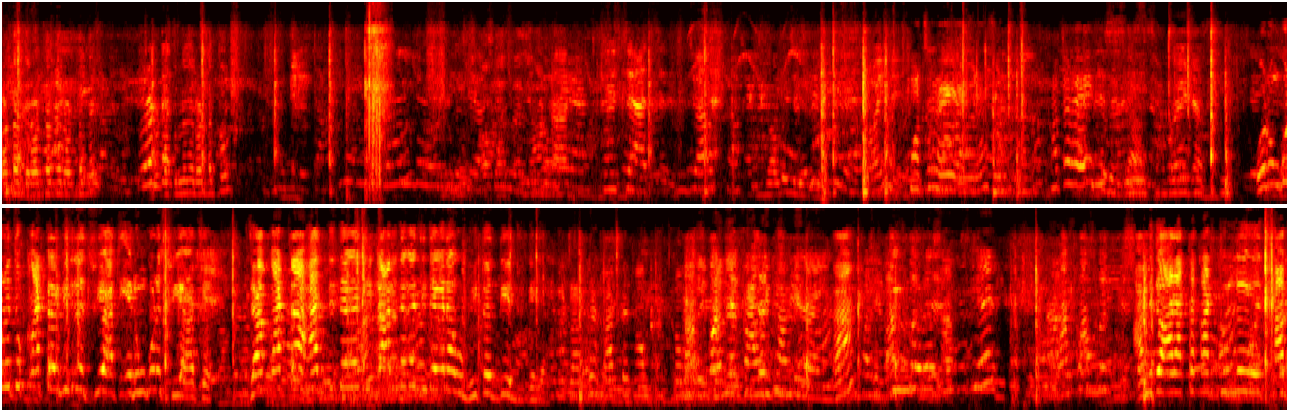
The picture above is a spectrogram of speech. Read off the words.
রটাতে রটাতে রটাতে রটা তুলে রটা তুল ওরম করে তো কাঠটার ভিতরে শুয়ে আছে, এরম করে শুয়ে আছে। যা কাঠটা হাত দিতে গেছি টানতে গেছি, দেখে না ও ভিতর দিয়ে ঢুকে যায় হ্যাঁ? আমি তো আর একটা কাঠ তুললে ওই সাপ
